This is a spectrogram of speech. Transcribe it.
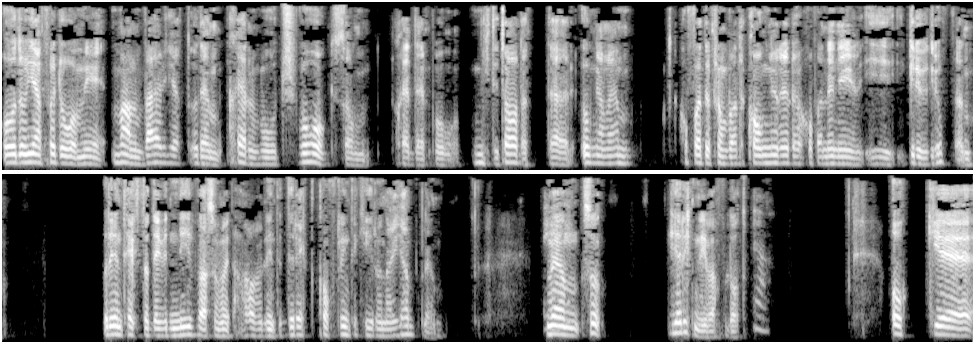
Och de jämför då med Malmberget och den självmordsvåg som skedde på 90-talet där unga män hoppade från balkonger eller hoppade ner i gruvgruppen. Och det är en text av David Niva som har väl inte direkt koppling till Kiruna egentligen. Men så, Erik Niva, förlåt. Ja. Och, eh,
